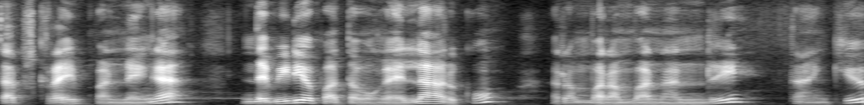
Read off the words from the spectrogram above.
சப்ஸ்கிரைப் பண்ணுங்கள் இந்த வீடியோ பார்த்தவங்க எல்லாருக்கும் ரொம்ப ரொம்ப நன்றி. தேங்க்யூ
